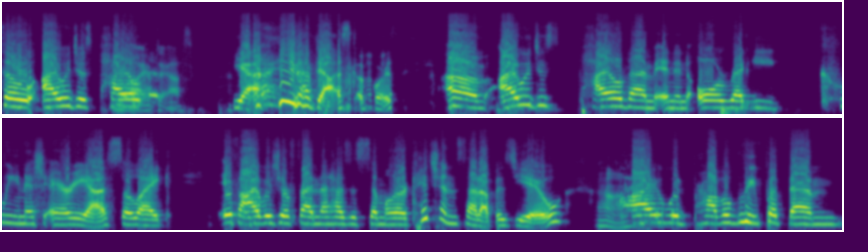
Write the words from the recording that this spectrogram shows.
So I would just pile Well, I have to ask. Yeah, you'd have to ask, of course. Um, I would just pile them in an already cleanish area. So like if I was your friend that has a similar kitchen setup as you, Uh-huh. I would probably put them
